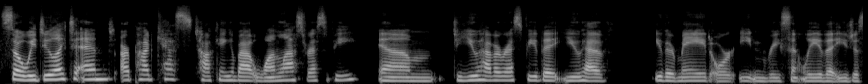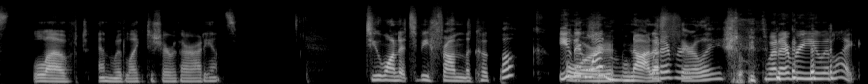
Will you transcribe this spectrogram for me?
So we do like to end our podcast talking about one last recipe. Um, do you have a recipe that you have either made or eaten recently that you just loved and would like to share with our audience? Do you want it to be from the cookbook? Either one, not whatever, necessarily. whatever you would like.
